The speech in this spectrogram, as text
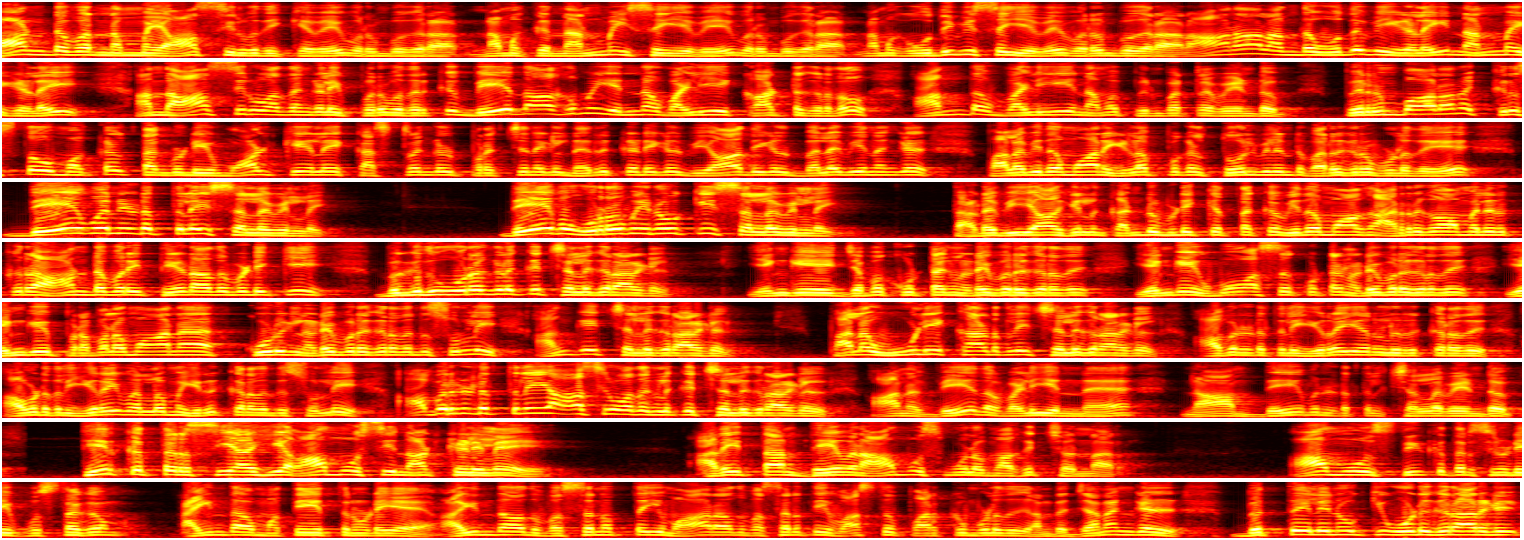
ஆண்டவர் நம்மை ஆசீர்வதிக்கவே விரும்புகிறார். நமக்கு நன்மை செய்யவே விரும்புகிறார். நமக்கு உதவி செய்யவே விரும்புகிறார். ஆனால் அந்த உதவிகளை நன்மைகளை அந்த ஆசீர்வாதங்களை பெறுவதற்கு வேதாகமும் என்ன வழியை காட்டுகிறதோ அந்த வழியை நாம் பின்பற்ற வேண்டும். பெரும்பாலான கிறிஸ்தவ மக்கள் தங்களுடைய வாழ்க்கையிலே கஷ்டங்கள் பிரச்சனைகள் நெருக்கடிகள் வியாதிகள் பலவீனங்கள் பலவிதமான இழப்புகள் தோல்வியில் என்று வருகிற பொழுது தேவனிடத்திலே செல்லவில்லை. தேவ உறவை நோக்கி செல்லவில்லை. தடவியாகிலும் கண்டுபிடிக்கத்தக்க விதமாக அருகாமல் இருக்கிற ஆண்டவரை தேடாதபடிக்கு வெகு தூரங்களுக்கு செல்கிறார்கள். எங்கே ஜெப கூட்டங்கள் நடைபெறுகிறது எங்கே உபவாச கூட்டம் நடைபெறுகிறது எங்கே பிரபலமான கூடுகள் நடைபெறுகிறது என்று சொல்லி அங்கே செல்லுகிறார்கள் பல ஊழியக்காரத்திலே செல்லுகிறார்கள் அவரிடத்தில் இறையருள் இருக்கிறது அவரிடத்தில் இறைவல்லமை இருக்கிறது என்று சொல்லி அவர்களிடத்திலே ஆசீர்வாதங்களுக்கு செல்லுகிறார்கள் ஆனால் வேத வழி என்ன? நாம் தேவனிடத்தில் செல்ல வேண்டும். தீர்க்கத்தரசியாகிய ஆமோசி நாட்களிலே அதைத்தான் தேவன் ஆமோஸ் மூலமாக சொன்னார். ஆமோஸ் தீர்க்கதரிசனுடைய புஸ்தகம் ஐந்தாம் மத்தியத்தினுடைய ஐந்தாவது வசனத்தையும் ஆறாவது வசனத்தையும் வாஸ்து பார்க்கும் பொழுது அந்த ஜனங்கள் பெத்தேலை நோக்கி ஓடுகிறார்கள்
